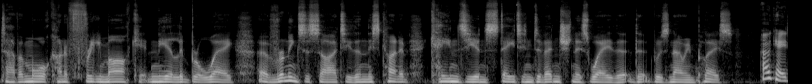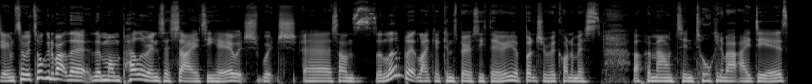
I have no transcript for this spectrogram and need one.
to have a more kind of free market, neoliberal way of running society than this kind of Keynesian state interventionist way that, that was now in place. Okay, James. So we're talking about the the Mont Pelerin Society here, which which uh, sounds a little bit like a conspiracy theory. A bunch of economists up a mountain talking about ideas.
